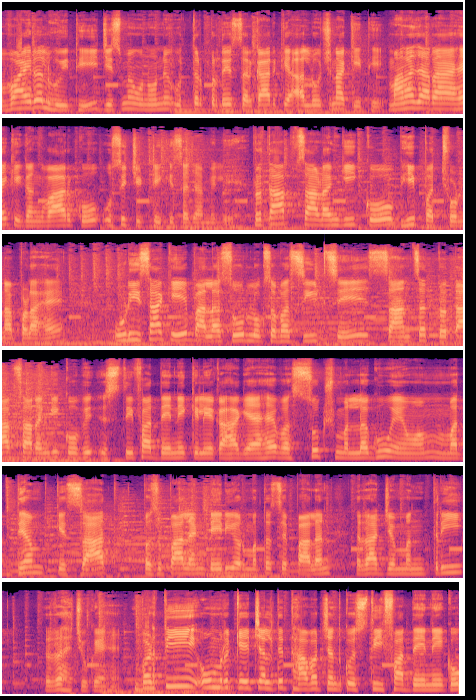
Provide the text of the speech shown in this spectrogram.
वायरल हुई थी, जिसमें उन्होंने उत्तर प्रदेश सरकार की आलोचना की थी। माना जा रहा है कि गंगवार को उसी चिट्ठी की सजा मिली है। प्रताप सारंगी को भी पद छोड़ना पड़ा है। उड़ीसा के बालासोर लोकसभा सीट से सांसद प्रताप सारंगी को भी इस्तीफा देने के लिए कहा गया है। वह सूक्ष्म लघु एवं मध्यम के साथ पशुपालन, डेयरी और मत्स्य पालन राज्य मंत्री रह चुके हैं। बढ़ती उम्र के चलते थावर चंद को इस्तीफा देने को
